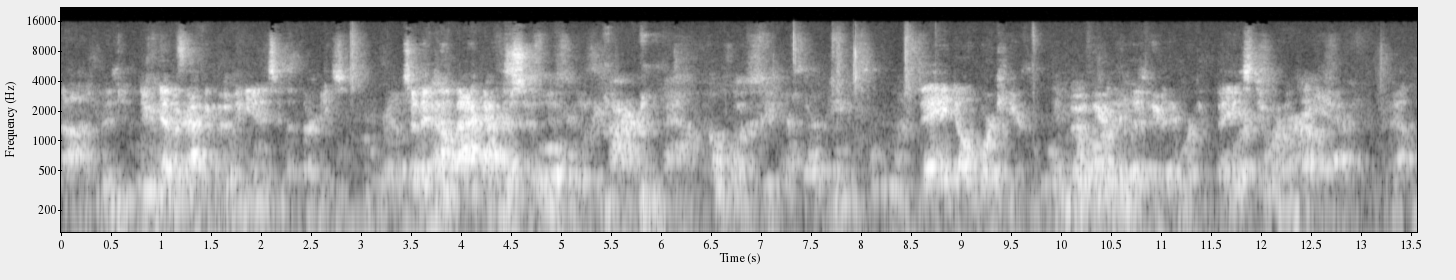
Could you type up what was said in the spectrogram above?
Uh, the new demographic moving in is in the thirties. So they come back after school. Retiring now. So see that. They don't work here. They move here, they live here, they work at the base, they work in, yeah, yeah.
